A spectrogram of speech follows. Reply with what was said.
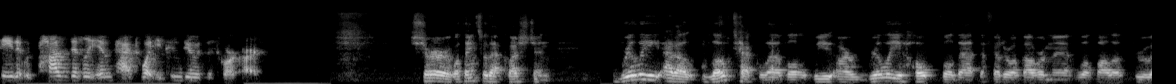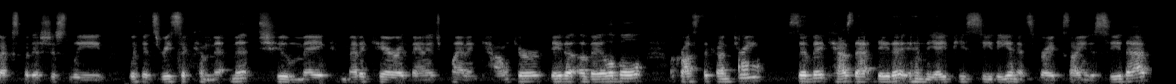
see that would positively impact what you can do with the scorecard? Sure. Well, thanks for that question really at a low tech level, we are really hopeful that the federal government will follow through expeditiously with its recent commitment to make Medicare Advantage Plan encounter data available across the country. CIVHC has that data in the APCD, and it's very exciting to see that.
